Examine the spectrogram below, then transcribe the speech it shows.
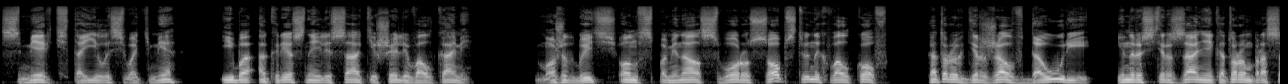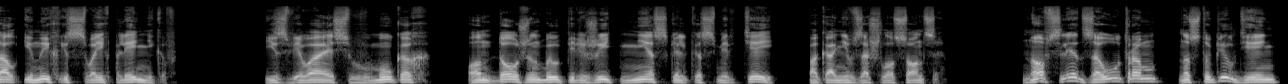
Смерть таилась во тьме, ибо окрестные леса кишели волками. Может быть, он вспоминал свору собственных волков, которых держал в Даурии и на растерзание которым бросал иных из своих пленников. Извиваясь в муках, он должен был пережить несколько смертей, пока не взошло солнце. Но вслед за утром наступил день,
